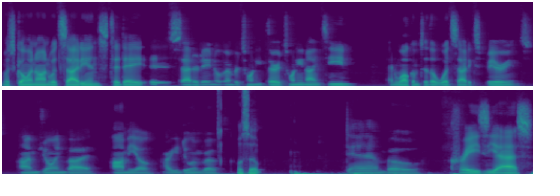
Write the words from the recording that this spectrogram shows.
What's going on Woodsidians? Today is Saturday, November 23rd, 2019, and welcome to the Woodside Experience. I'm joined by Amio. How you doing, bro? What's up? Damn, bro. Crazy ass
